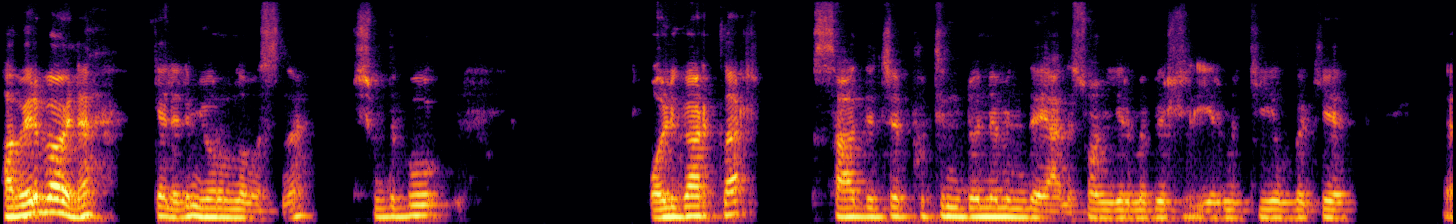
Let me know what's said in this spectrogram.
Haberi böyle. Gelelim yorumlamasına. Şimdi bu oligarklar sadece Putin döneminde yani son 21-22 yıldaki e,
